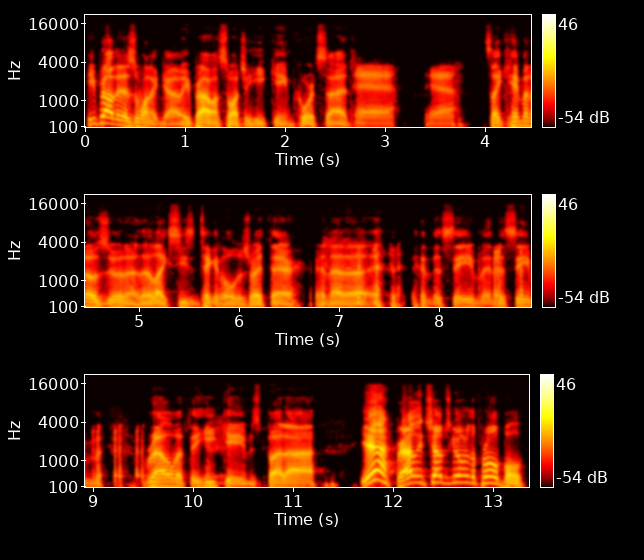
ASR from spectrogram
He probably doesn't want to go. He probably wants to watch a Heat game courtside. Yeah, yeah. It's like him and Ozuna. They're like season ticket holders right there, and that uh, in the same in the same realm at the Heat games. But uh, yeah, Bradley Chubb's going to the Pro Bowl.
